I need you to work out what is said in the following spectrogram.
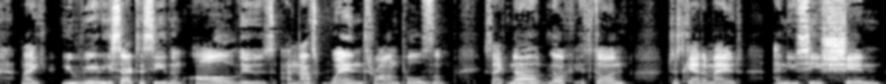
like you really start to see them all lose, and that's when Thrawn pulls them. It's like, no, look, it's done. Just get him out, and you see Shin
